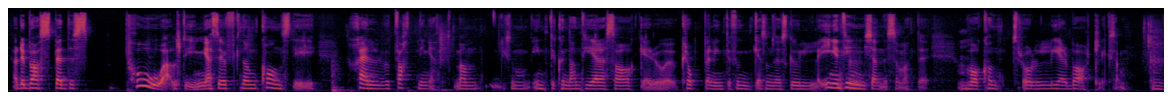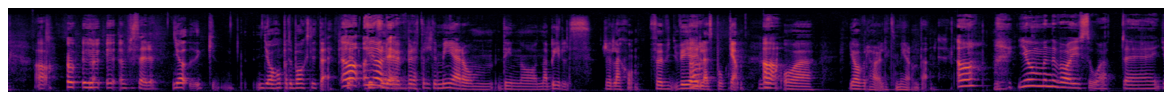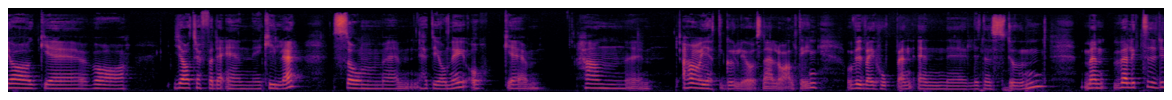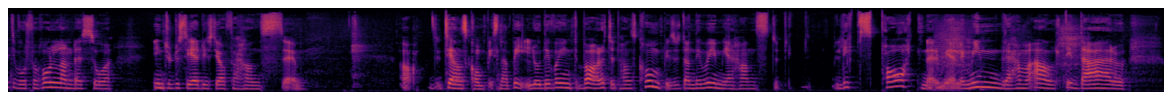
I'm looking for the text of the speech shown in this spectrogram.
ja det bara späddes på allting. Alltså jag fick någon konstig självuppfattning att man liksom inte kunde hantera saker och kroppen inte funkar som den skulle. Ingenting kändes som att det var kontrollerbart liksom. Ja. Och hur, eh, vad säger du? Jag, jag hoppar tillbaka lite. Ja, Kan gör du det. berätta lite mer om din och Nabils relation? För vi, har ju Ja. läst boken. Ja. Och eh, jag vill höra lite mer om den. Ja, jo men det var ju så att eh, jag eh, var... Jag träffade en kille som eh, hette Jonny och eh, han, eh, han var jättegullig och snäll och allting. Och vi var ihop en, en eh, liten stund. Men väldigt tidigt i vårt förhållande så introducerades jag för hans... Eh, Ja, till hans kompis Nabil. Och det var ju inte bara typ hans kompis utan det var ju mer hans typ livspartner mer eller mindre. Han var alltid där och,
